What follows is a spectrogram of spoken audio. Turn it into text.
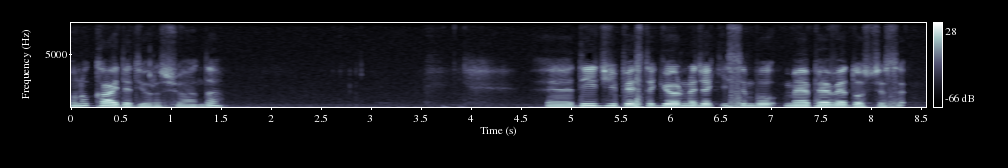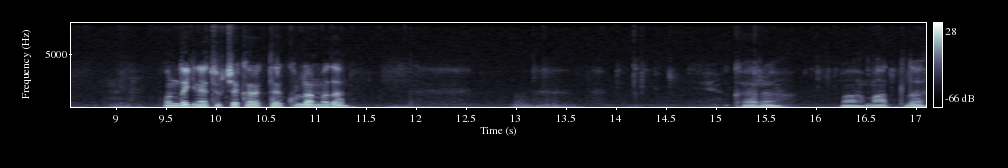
Bunu kaydediyoruz şu anda. Ee, DGPS'te görünecek isim bu MPV dosyası. Bunu da yine Türkçe karakter kullanmadan yukarı Mahmatlı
